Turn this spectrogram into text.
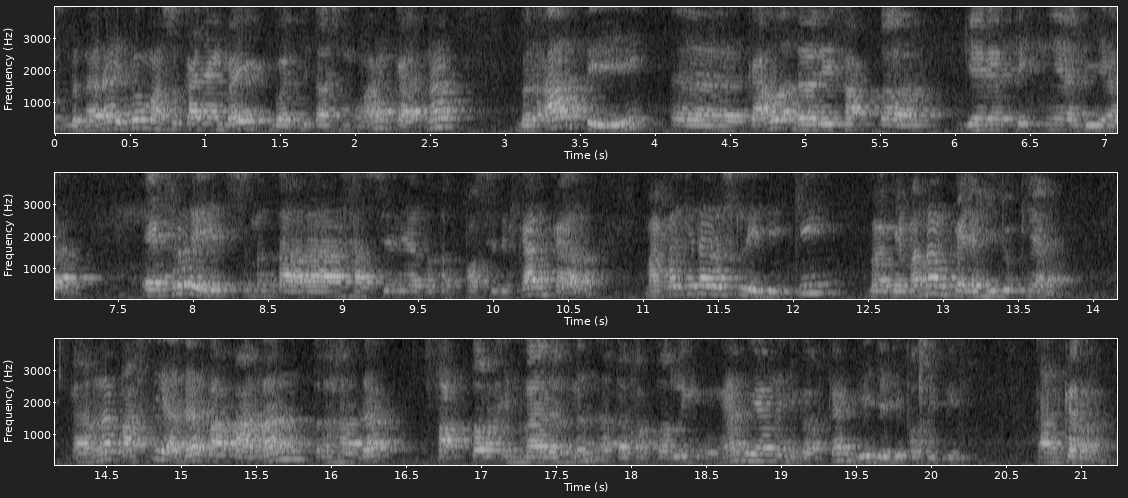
sebenarnya itu masukan yang baik buat kita semua karena berarti eh, kalau dari faktor genetiknya dia average sementara hasilnya tetap positif kanker, maka kita harus selidiki bagaimana gaya hidupnya. Karena pasti ada paparan terhadap faktor environment atau faktor lingkungan yang menyebabkan dia jadi positif kanker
